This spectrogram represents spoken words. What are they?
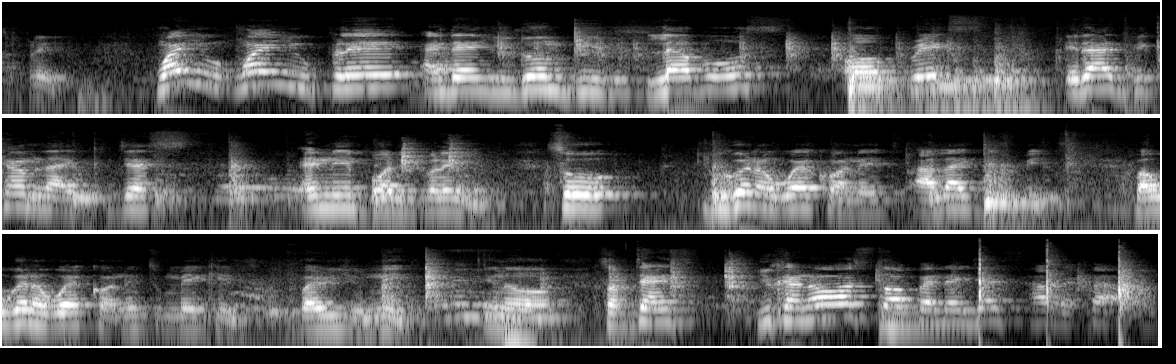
To play. When you, when you play and then you don't give levels or breaks, it has become like just anybody playing. So, we're going to work on it. I like this beat, but we're going to work on it to make it very unique. You know, sometimes you can all stop and then just have a clap.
